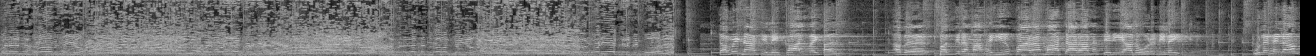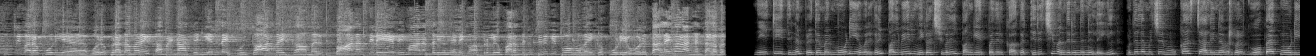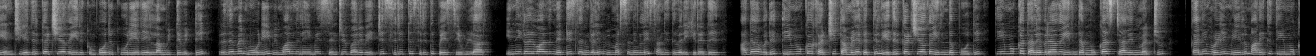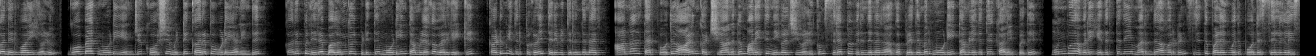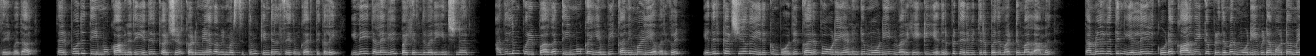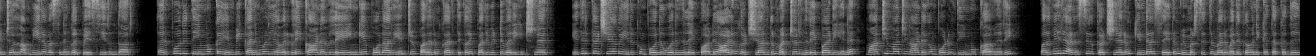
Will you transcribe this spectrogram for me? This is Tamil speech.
துரோகம் செய்யும் அவர் மோடியை திரும்பிப்போம் தமிழகத்தில் துரோகம் செய்யும் அவர் மோடியை திரும்பிப்போம் தமிழ்நாட்டிலே கால் வைத்தால் அவர் பத்திரமாக இருப்பாரா மாட்டாரான்னு தெரியாத ஒரு நிலை. உலகெல்லாம் சுற்றி வரக்கூடிய ஒரு பிரதமரை தமிழ்நாட்டின் எல்லைக்குள் கால் வைக்காமல் வானத்திலேயே விமானத்திலையும் ஹெலிகாப்டர்லையும் பறந்துட்டு திரும்பி போக வைக்கக்கூடிய ஒரு தலைவர் அண்ணன் தளபதி. நேற்றைய தினம் பிரதமர் மோடி அவர்கள் பல்வேறு நிகழ்ச்சிகளில் பங்கேற்பதற்காக திருச்சி வந்திருந்த நிலையில் முதலமைச்சர் மு ஸ்டாலின் அவர்கள் கோபேக் மோடி என்று எதிர்க்கட்சியாக இருக்கும்போது கூறியதையெல்லாம் விட்டுவிட்டு பிரதமர் மோடி விமான நிலையமே சென்று வரவேற்று சிரித்து சிரித்து பேசியுள்ளார். இந்நிகழ்வானது நெட்டிசன்களின் விமர்சனங்களை சந்தித்து வருகிறது. அதாவது திமுக கட்சி தமிழகத்தில் எதிர்க்கட்சியாக இருந்தபோது திமுக தலைவராக இருந்த மு ஸ்டாலின் மற்றும் கனிமொழி மேலும் அனைத்து திமுக நிர்வாகிகளும் கோபேக் மோடி என்று கோஷமிட்டு கருப்பு உடை அணிந்து கருப்பு நிற பலூன்கள் பிடித்து மோடியின் தமிழக வருகைக்கு கடும் எதிர்ப்புகளை தெரிவித்திருந்தனர். ஆனால் தற்போது ஆளுங்கட்சியானதும் அனைத்து நிகழ்ச்சிகளுக்கும் சிறப்பு விருந்தினராக பிரதமர் மோடி தமிழகத்திற்கு அழைப்பது முன்பு அவரை எதிர்த்ததே மறந்து அவருடன் சிரித்து பழகுவது போன்ற செயல்களை செய்வதால் தற்போது திமுகவினரை எதிர்க்கட்சியினர் கடுமையாக விமர்சித்தும் கிண்டல் செய்தும் கருத்துக்களை இணையதளங்களில் பகிர்ந்து வருகின்றனர். அதிலும் குறிப்பாக திமுக எம்பி கனிமொழி அவர்கள் எதிர்க்கட்சியாக இருக்கும்போது கருப்பு உடை அணிந்து மோடியின் வருகைக்கு எதிர்ப்பு தெரிவித்திருப்பது மட்டுமல்லாமல் தமிழகத்தின் எல்லையில் கூட கால் வைக்க பிரதமர் மோடியை விடமாட்டோம் என்றெல்லாம் வீரவசனங்கள் பேசியிருந்தார். தற்போது திமுக எம்பி கனிமொழி அவர்களை காணவில்லையே எங்கே போனார் என்றும் பலரும் கருத்துக்களை பதிவிட்டு வருகின்றனர். எதிர்க்கட்சியாக இருக்கும்போது ஒரு நிலைப்பாடு ஆளுங்கட்சியானது மற்றொரு நிலைப்பாடு என மாற்றி மாற்றி நாடகம் போடும் திமுகவினரை பல்வேறு அரசியல் கட்சியினரும் கிண்டல் செய்தும் விமர்சித்தும் வருவது கவனிக்கத்தக்கது.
